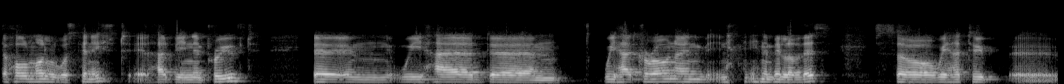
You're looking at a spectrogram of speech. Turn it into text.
the whole model was finished. It had been improved. Um, we had um, we had Corona in, in, in the middle of this, so we had to uh,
